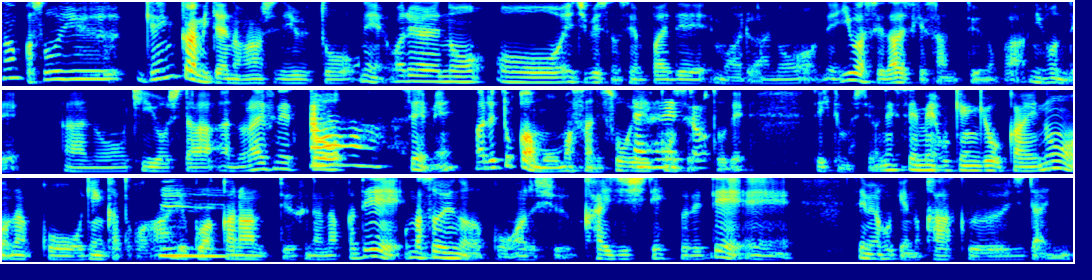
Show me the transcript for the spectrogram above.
なんかそういう原価みたいな話で言うと、ね、我々の HBS の先輩でもある、あの、ね、岩瀬大輔さんっていうのが日本であの起業したあのライフネット生命？あれとかもまさにそういうコンセプトでできてましたよね。生命保険業界のなんかこう原価とかがよくわからんっていうふうな中で、まあ、そういうのをこうある種開示してそれで、えー、生命保険の価格自体に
